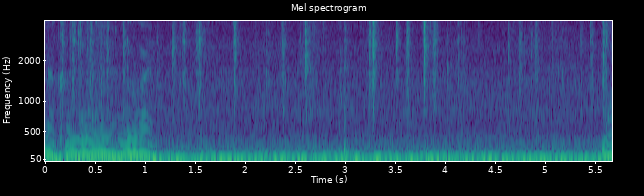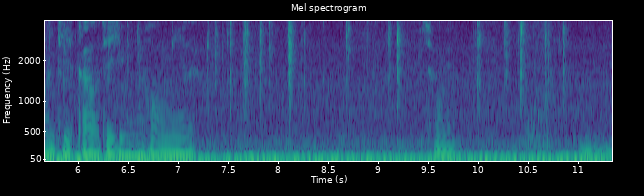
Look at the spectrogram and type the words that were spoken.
แล้วก็มีเรียนด้วยหมวด ที่เก้าจะอยู่ในห้องนี้แหละ ช่ไหมอืม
